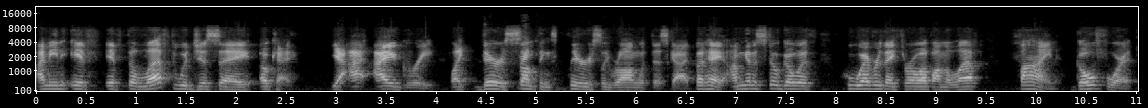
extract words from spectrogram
I mean, if if the left would just say, okay, yeah, I, I agree. Like there is something right. seriously wrong with this guy. But hey, I'm gonna still go with whoever they throw up on the left. Fine, go for it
